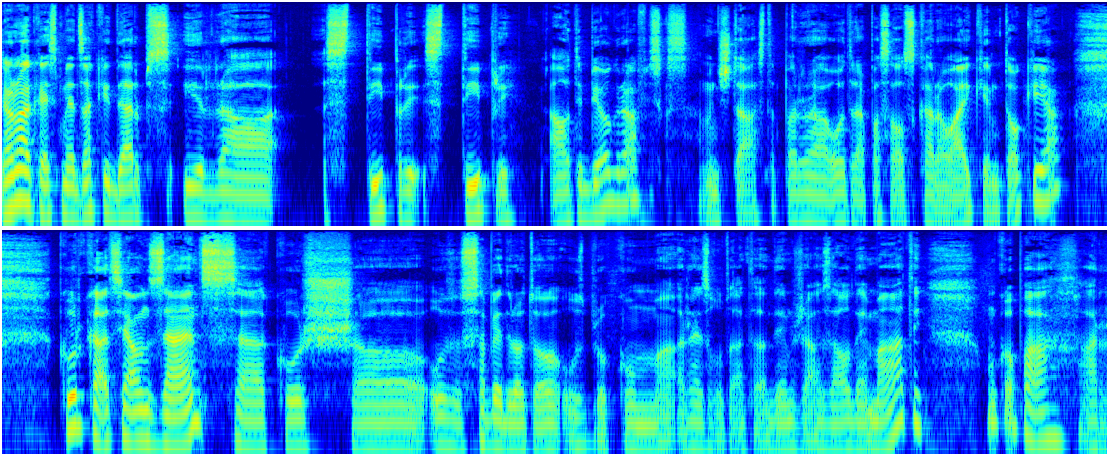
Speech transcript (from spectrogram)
Jaunākais Miedzaki darbs ir uh, stipri, stipri autobiogrāfisks. Viņš stāsta par uh, otrā pasaules kara laikiem Tokijā. Uh, kur kāds jauns zēns, kurš uz sabiedroto uzbrukuma rezultātā diemžēl zaudē māti, un kopā ar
